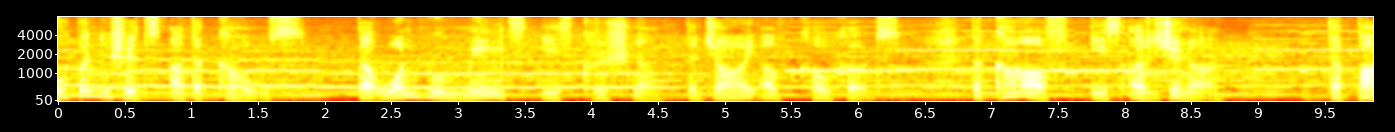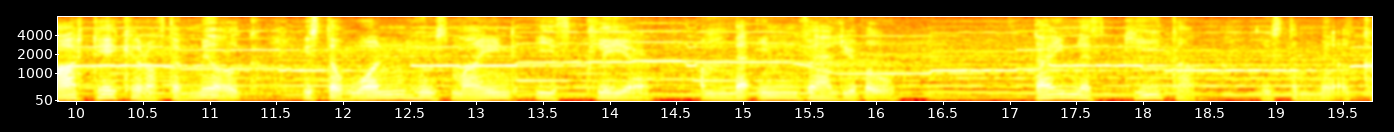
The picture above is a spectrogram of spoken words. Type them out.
Upanishads are the cows. The one who milks is Krishna, the joy of cowherds. The calf is Arjuna. The partaker of the milk is the one whose mind is clear and the invaluable. Timeless Gita is the milk.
